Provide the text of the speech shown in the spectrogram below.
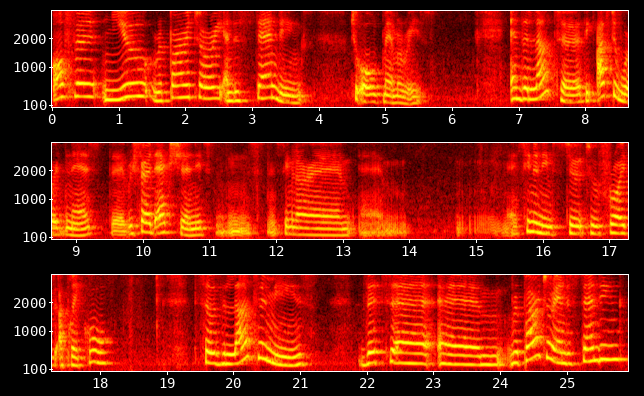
offer new reparatory understandings to old memories. And the latter, the afterwardness, the deferred action, it's similar um, um, synonyms to, to Freud's après coup. So the latter means that uh, um, reparatory understanding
